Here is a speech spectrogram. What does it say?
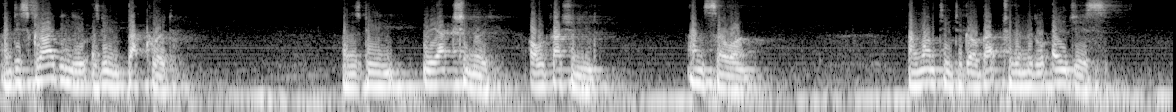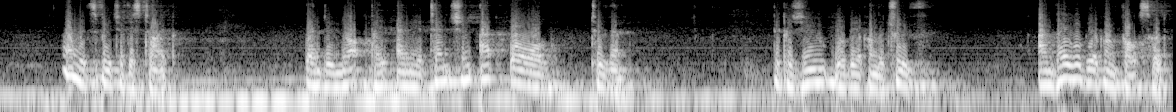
and describing you as being backward and as being reactionary, old-fashioned and so on. And wanting to go back to the Middle Ages, and with speech of this type, then do not pay any attention at all to them, because you will be upon the truth, and they will be upon falsehood.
